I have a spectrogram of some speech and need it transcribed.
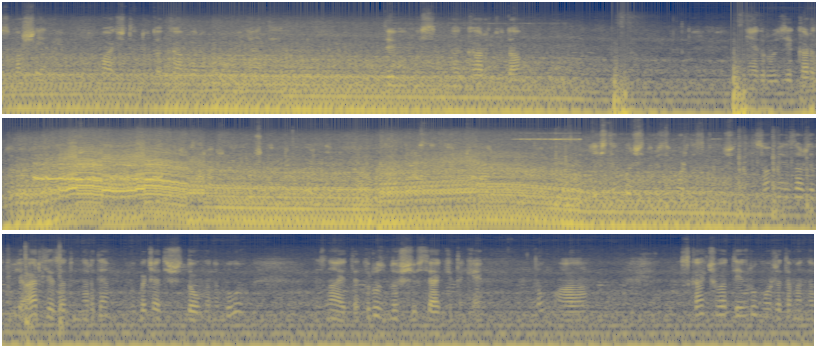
з машиною. Бачите, тут камера поміняти. Дивимось на карту, да. Ні, друзі, карту. Якщо хочете, друзі, можете скачати. З вами як завжди був я Арті, Нардем. Вибачайте, що довго не було. Знаєте, труднощі всякі таке. Ну, а скачувати ігру можете мене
